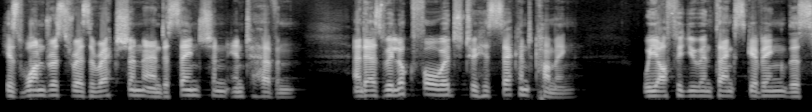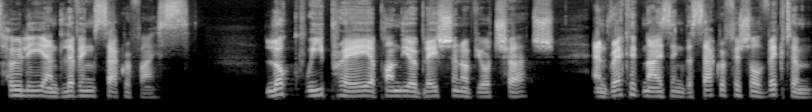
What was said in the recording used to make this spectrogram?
his wondrous resurrection and ascension into heaven, and as we look forward to his second coming, we offer you in thanksgiving this holy and living sacrifice. Look, we pray, upon the oblation of your church, and recognizing the sacrificial victim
